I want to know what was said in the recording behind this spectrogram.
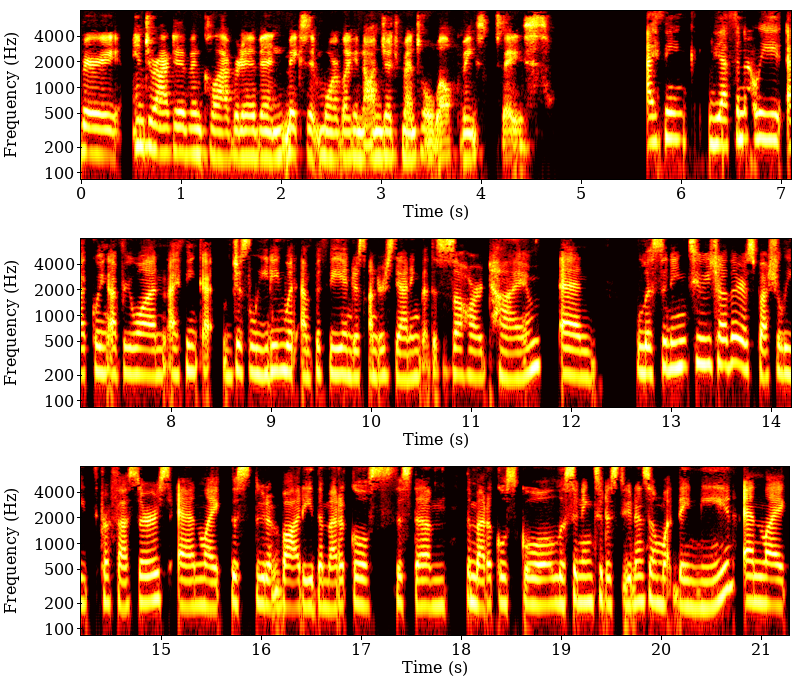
very interactive and collaborative and makes it more of like a non-judgmental welcoming space I think definitely echoing everyone. I think uh, just leading with empathy and just understanding that this is a hard time and listening to each other, especially professors and like the student body, the medical system, the medical school, listening to the students and what they need. And like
